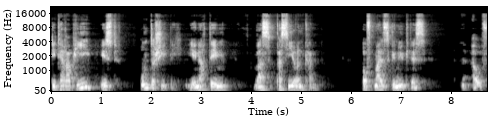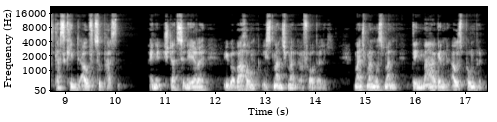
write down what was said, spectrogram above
Die Therapie ist unterschiedlich, je nachdem, was passieren kann. Oftmals genügt es, auf das Kind aufzupassen. Eine stationäre Überwachung ist manchmal erforderlich. Manchmal muss man den Magen auspumpen.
